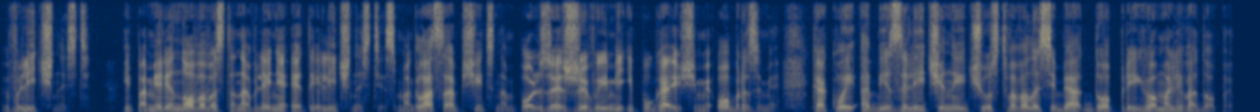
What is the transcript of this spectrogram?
в личность, и по мере нового становления этой личности смогла сообщить нам, пользуясь живыми и пугающими образами, какой обезличенной чувствовала себя до приема леводопы.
